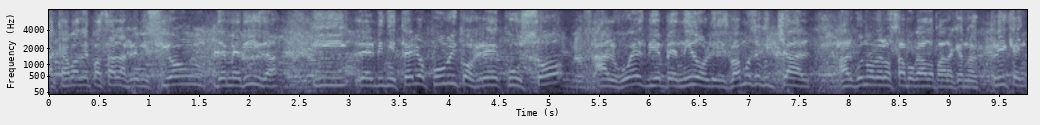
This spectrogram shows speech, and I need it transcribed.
acaba de pasar la revisión de medida y el Ministerio Público recusó al juez. Bienvenido, Liz. Vamos a escuchar algunos de los abogados para que nos expliquen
